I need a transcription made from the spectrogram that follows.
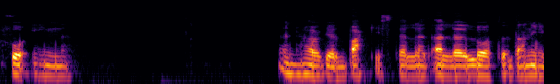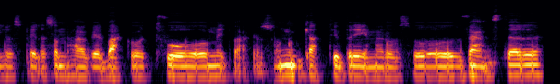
få in en högerback istället eller låta Danilo spela som högerback och två mittbackar som Gatti Bremer och så vänster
